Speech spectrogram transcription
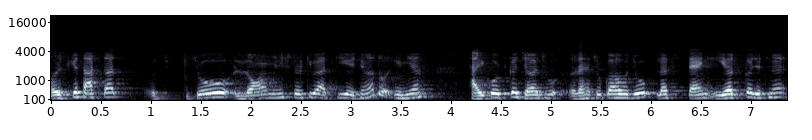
और इसके साथ साथ जो लॉ मिनिस्टर की बात की गई थी ना तो इंडियन हाई कोर्ट का जज रह चुका हो जो प्लस टेन ईयर्स का जिसने,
